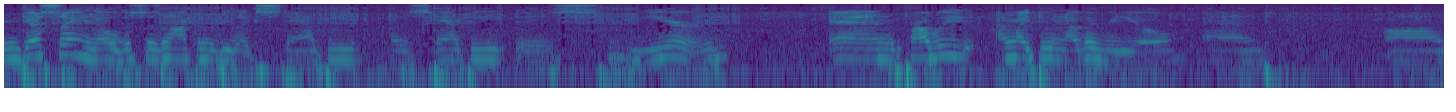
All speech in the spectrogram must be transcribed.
And just so you know, this is not going to be like Stampy, because Stampy is weird. And probably I might do another video, and um,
